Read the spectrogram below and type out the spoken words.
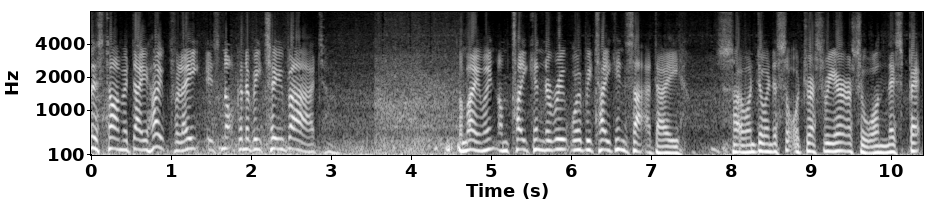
This time of day, hopefully, it's not going to be too bad. At the moment, I'm taking the route we'll be taking Saturday. So I'm doing a sort of dress rehearsal on this bit.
